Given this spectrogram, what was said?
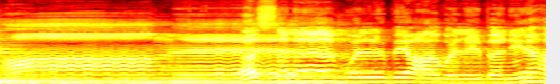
Amen. السلام والبيعة ولبنيها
